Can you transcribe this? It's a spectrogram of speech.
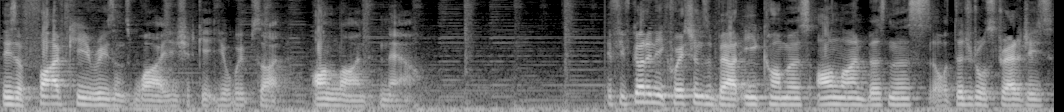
These are five key reasons why you should get your website online now. If you've got any questions about e-commerce, online business or digital strategies,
